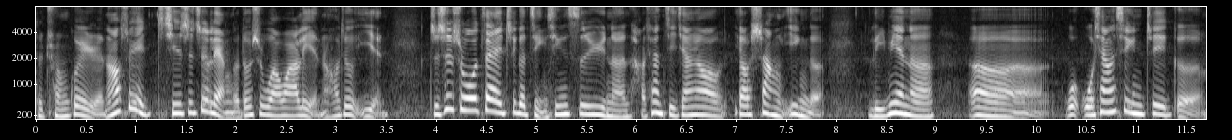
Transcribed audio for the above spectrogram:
的纯贵人。然后，所以其实这两个都是娃娃脸，然后就演。只是说，在这个《锦心似玉》呢，好像即将要要上映了。里面呢，呃，我我相信这个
